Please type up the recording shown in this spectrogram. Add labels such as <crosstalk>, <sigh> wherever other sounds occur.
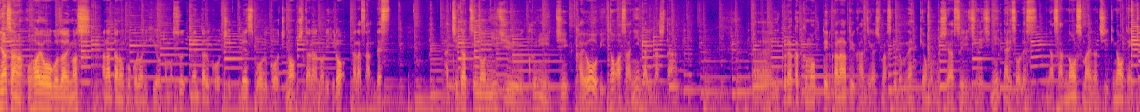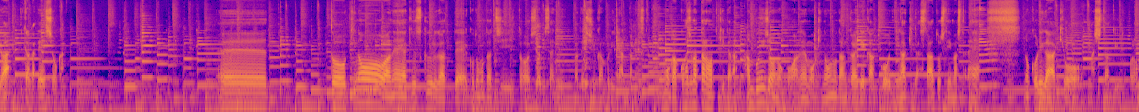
皆さんおはようございます。あなたの心に火を灯すメンタルコーチベースボールコーチの設楽範弘太良さんです。8月の29日火曜日の朝になりました、えーいくらか曇っているかなという感じがしますけどもね。今日も蒸し暑い一日になりそうです。皆さんのお住まいの地域のお天気はいかがでしょうか。えーっと昨日はね野球スクールがあって子供たちと久々にまた1週間ぶりに会ったんですけどもう学校始まったの？って聞いたら半分以上の子はねもう昨日の段階で学校2学期がスタートしていましたね。残りが今日明日というところ。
